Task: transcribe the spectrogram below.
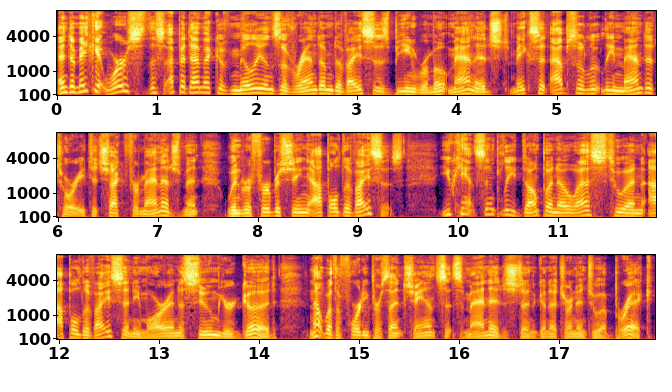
And to make it worse, this epidemic of millions of random devices being remote managed makes it absolutely mandatory to check for management when refurbishing Apple devices. You can't simply dump an OS to an Apple device anymore and assume you're good, not with a 40% chance it's managed and going to turn into a brick.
